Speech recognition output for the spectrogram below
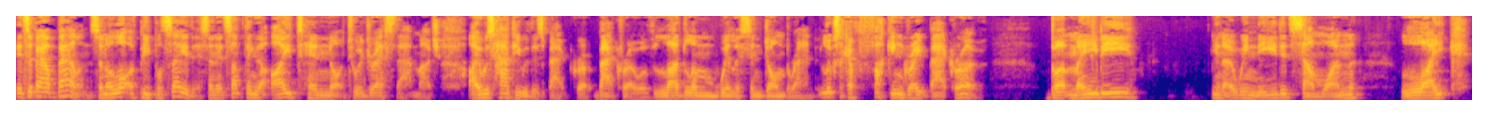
It's about balance. And a lot of people say this, and it's something that I tend not to address that much. I was happy with this back row, back row of Ludlam, Willis, and Dombrandt. It looks like a fucking great back row. But maybe, you know, we needed someone like.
